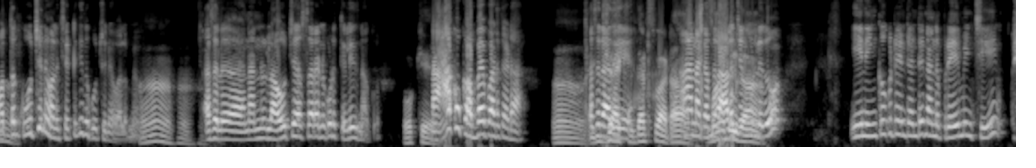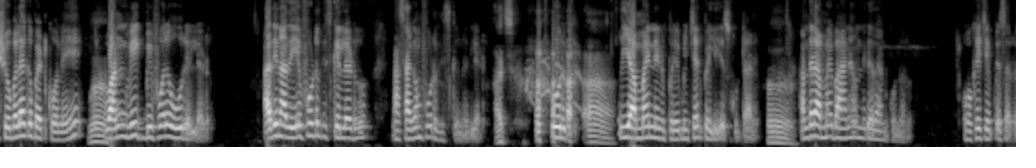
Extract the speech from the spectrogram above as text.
మొత్తం కూర్చునే వాళ్ళం చెట్టు కింద కూర్చునే వాళ్ళం మేము. అసలు నన్ను లవ్ చేస్తారని కూడా తెలియదు నాకు. ఓకే. నాకు ఒక అబ్బాయి పడతాడా? అసలు అది- దట్స్ వాట్ ఆ, నాకు అసలు ఆలోచన లేదు. ఈయన ఇంకొకటి ఏంటంటే నన్ను ప్రేమించి శుభలేఖ పెట్టుకొని వన్ వీక్ బిఫోరే ఊరు వెళ్ళాడు అది నాది ఏ ఫోటో తీసుకెళ్ళాడు? నా సగం ఫోటో తీసుకుని వెళ్ళాడు. ఊరికి. ఈ అమ్మాయిని నేను ప్రేమించాను పెళ్ళి చేసుకుంటాను. అందరు అమ్మాయి బాగానే ఉంది కదా అనుకున్నారు. ఓకే చెప్పేశారు.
